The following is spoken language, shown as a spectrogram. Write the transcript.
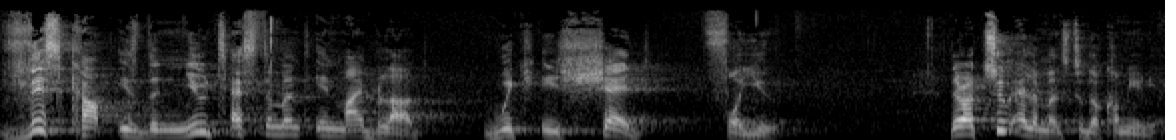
This cup is the New Testament in my blood, which is shed for you. There are two elements to the communion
